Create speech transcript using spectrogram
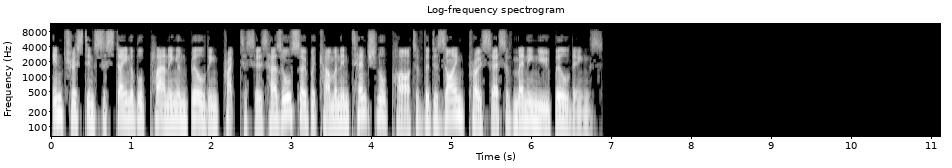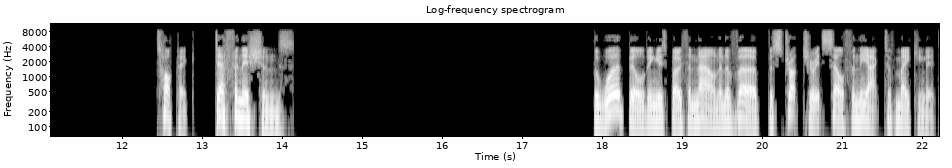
interest in sustainable planning and building practices has also become an intentional part of the design process of many new buildings. Topic. Definitions The word building is both a noun and a verb, the structure itself and the act of making it.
